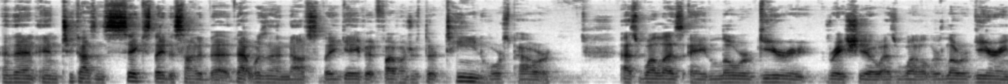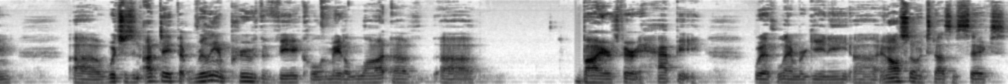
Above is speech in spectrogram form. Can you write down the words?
and then in 2006, they decided that that wasn't enough, so they gave it 513 horsepower, as well as a lower gear ratio, as well, or lower gearing, uh, which is an update that really improved the vehicle and made a lot of uh, buyers very happy with Lamborghini. Uh, and also in 2006,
